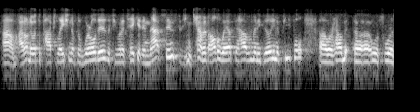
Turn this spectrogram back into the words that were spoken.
Um, I don't know what the population of the world is. If you want to take it in that sense, that you can count it all the way up to however many billion of people, uh, or how uh, or for a,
